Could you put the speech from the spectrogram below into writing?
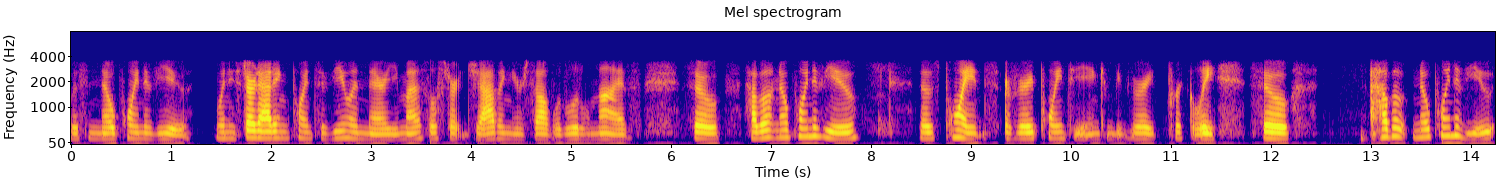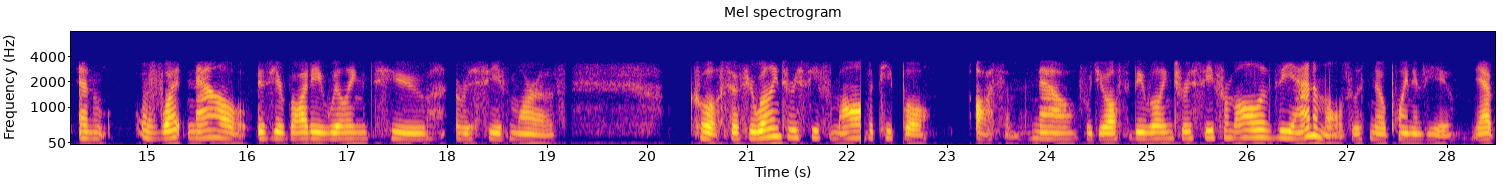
with no point of view. When you start adding points of view in there, you might as well start jabbing yourself with little knives. So, how about no point of view? those points are very pointy and can be very prickly. So, how about no point of view and what now is your body willing to receive more of? Cool. So, if you're willing to receive from all the people, awesome. Now, would you also be willing to receive from all of the animals with no point of view? Yep.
